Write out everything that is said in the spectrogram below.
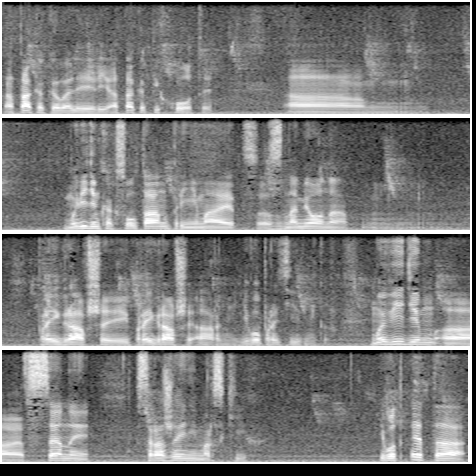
атака кавалерии, атака пехоты. Э, мы видим, как султан принимает знамена проигравшей, проигравшей армии, его противников. Мы видим э, сцены сражений морских. И вот это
